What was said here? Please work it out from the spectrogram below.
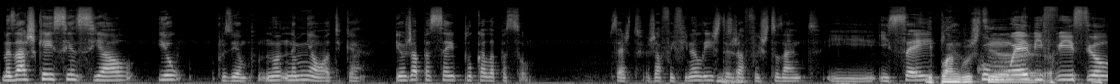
Mas acho que é essencial, eu, por exemplo, no- na minha ótica, eu já passei pelo que ela passou. Certo? Eu já fui finalista, já fui estudante e, e sei E angústia- como é difícil.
